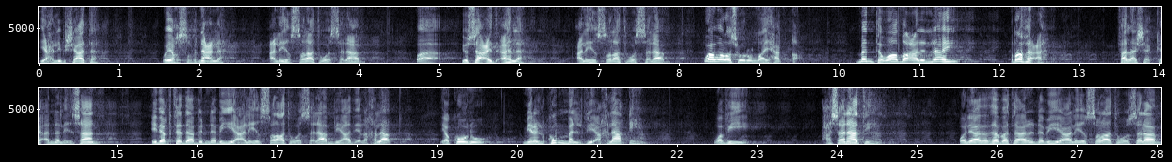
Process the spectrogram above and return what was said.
يحلب شاته ويخصف نعله عليه الصلاة والسلام ويساعد أهله عليه الصلاة والسلام وهو رسول الله حقا. من تواضع لله رفعه. فلا شك أن الإنسان إذا اقتدى بالنبي عليه الصلاة والسلام في هذه الأخلاق يكون من الكمل في أخلاقهم وفي حسناتهم. ولهذا ثبت عن النبي عليه الصلاة والسلام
